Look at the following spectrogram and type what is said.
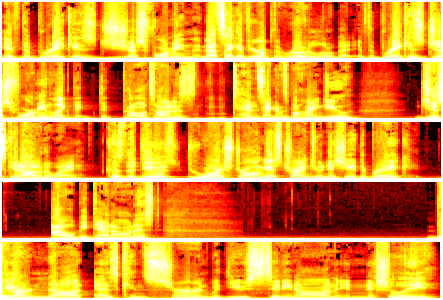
if the break is just forming, that's like if you're up the road a little bit. If the break is just forming, like the, the Peloton is 10 seconds behind you, just get out of the way. Because the dudes who are strongest trying to initiate the break, I will be dead honest, they are not as concerned with you sitting on initially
